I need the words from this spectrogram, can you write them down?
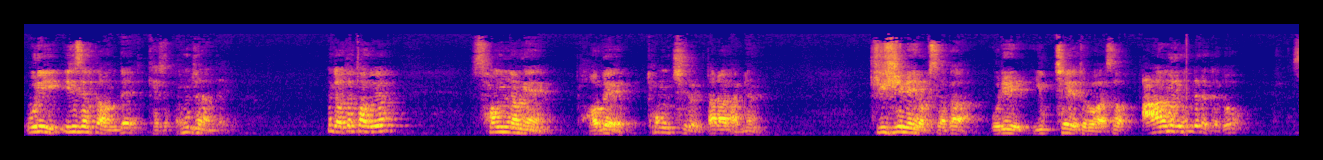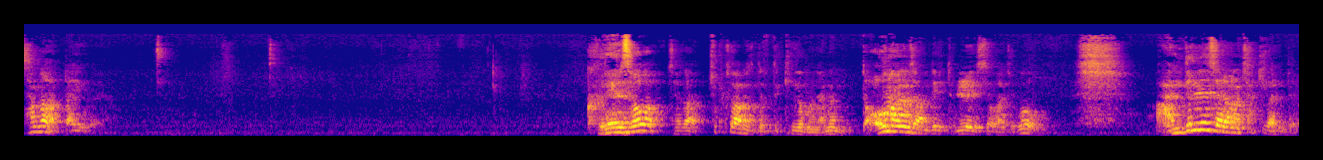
우리 인생 가운데 계속 공존한다. 근데 어떻다고요? 성령의 법의 통치를 따라가면 귀신의 역사가 우리 육체에 들어와서 아무리 흔들어도 상관없다 이거예요. 그래서 제가 축소하면서 느낀 게 뭐냐면 너무 많은 사람들이 들려 있어가지고 안 들린 사람을 찾기가 힘들어.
